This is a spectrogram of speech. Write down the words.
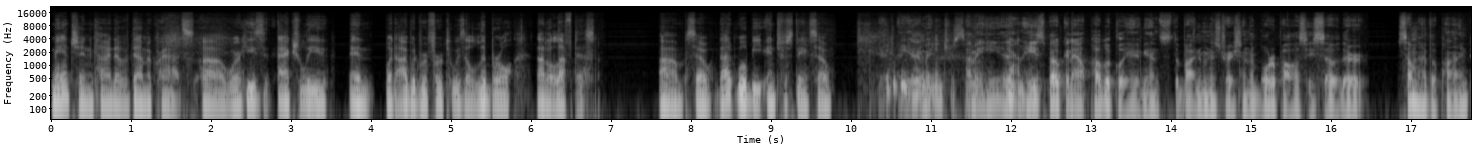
Manchin kind of Democrats, uh, where he's actually and what I would refer to as a liberal, not a leftist. Um, so that will be interesting. So It'll be Yeah, I really mean- interesting. I mean, he Yeah. he's spoken out publicly against the Biden administration and their border policies. So there, some have opined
